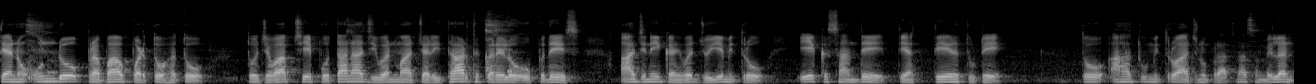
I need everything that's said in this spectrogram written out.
તેનો ઊંડો પ્રભાવ પડતો હતો? તો જવાબ છે પોતાના જીવનમાં ચરિતાર્થ કરેલો ઉપદેશ આજની કહેવત જોઈએ મિત્રો, એક સાંધે ત્યાં તેર તૂટે. તો આ હતું મિત્રો આજનું પ્રાર્થના સંમેલન.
